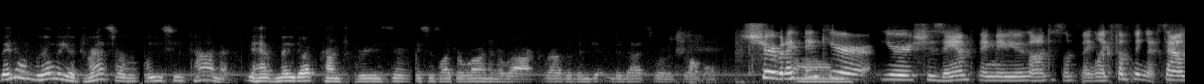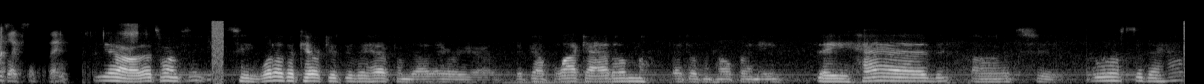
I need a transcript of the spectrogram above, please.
they don't really address our DC comics. They have made up countries, places like Iran and Iraq, rather than get into that sort of trouble. Sure, but I think Um, your your Shazam thing maybe was onto something, like something that sounds like something. Yeah, that's what I'm thinking. Let's see, what other characters do they have from that area? They've got Black Adam. That doesn't help any. They had, uh, let's see, who else did they have?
